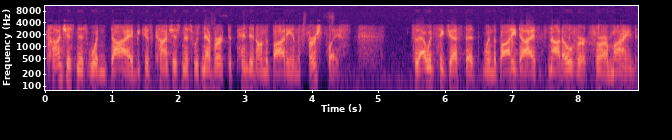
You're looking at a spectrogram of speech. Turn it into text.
consciousness wouldn't die because consciousness was never dependent on the body in the first place. So that would suggest that when the body dies, it's not over for our mind,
